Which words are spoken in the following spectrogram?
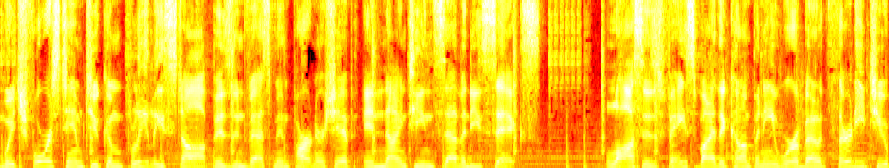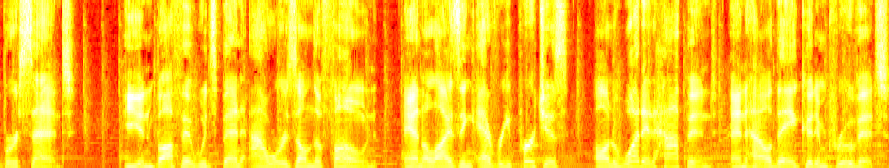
which forced him to completely stop his investment partnership in 1976. Losses faced by the company were about 32%. He and Buffett would spend hours on the phone, analyzing every purchase on what had happened and how they could improve it.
